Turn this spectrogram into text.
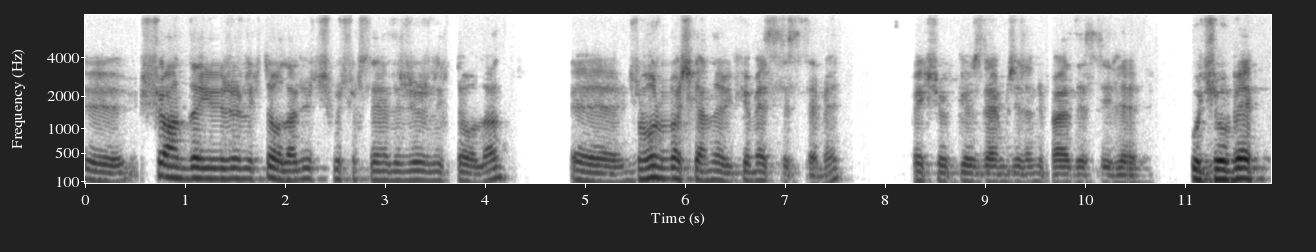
e, şu anda yürürlükte olan, üç buçuk senedir yürürlükte olan e, Cumhurbaşkanlığı hükümet sistemi, pek çok gözlemcinin ifadesiyle ucube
